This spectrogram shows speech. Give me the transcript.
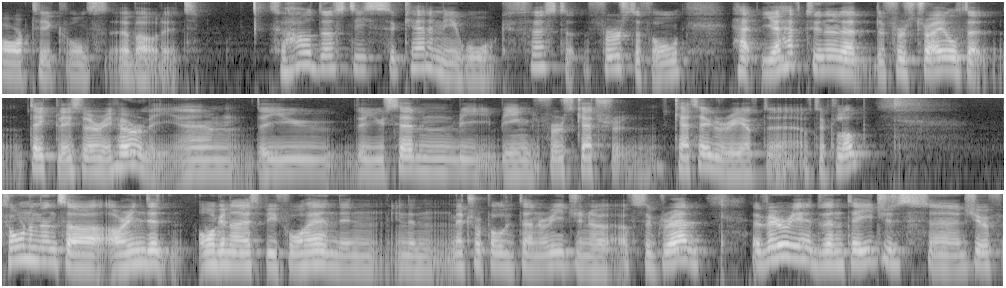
articles about it. So how does this academy work? First, first of all, ha you have to know that the first trials that take place very early, um, the U the U7 be, being the first cat category of the of the club. Tournaments are, are indeed organized beforehand in, in the metropolitan region of, Zagreb, a very advantageous uh, geof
